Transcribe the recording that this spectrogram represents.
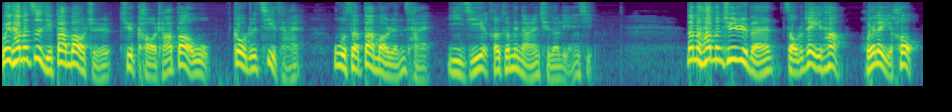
为他们自己办报纸，去考察报务、购置器材、物色办报人才，以及和革命党人取得联系。那么他们去日本走了这一趟，回来以后，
